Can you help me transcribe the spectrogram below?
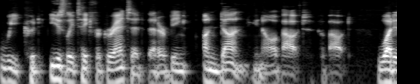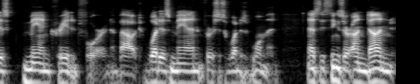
we could easily take for granted that are being undone, you know, about about what is man created for and about what is man versus what is woman. And as these things are undone,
